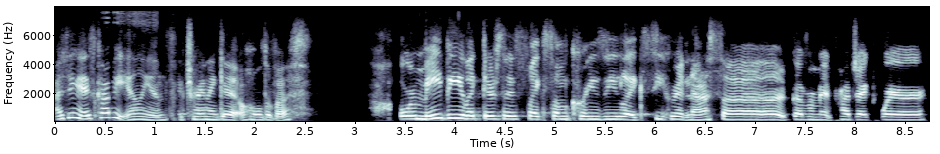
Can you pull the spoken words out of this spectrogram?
I think it's gotta be aliens like trying to get a hold of us. Or maybe like there's this like some crazy like secret NASA government project where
